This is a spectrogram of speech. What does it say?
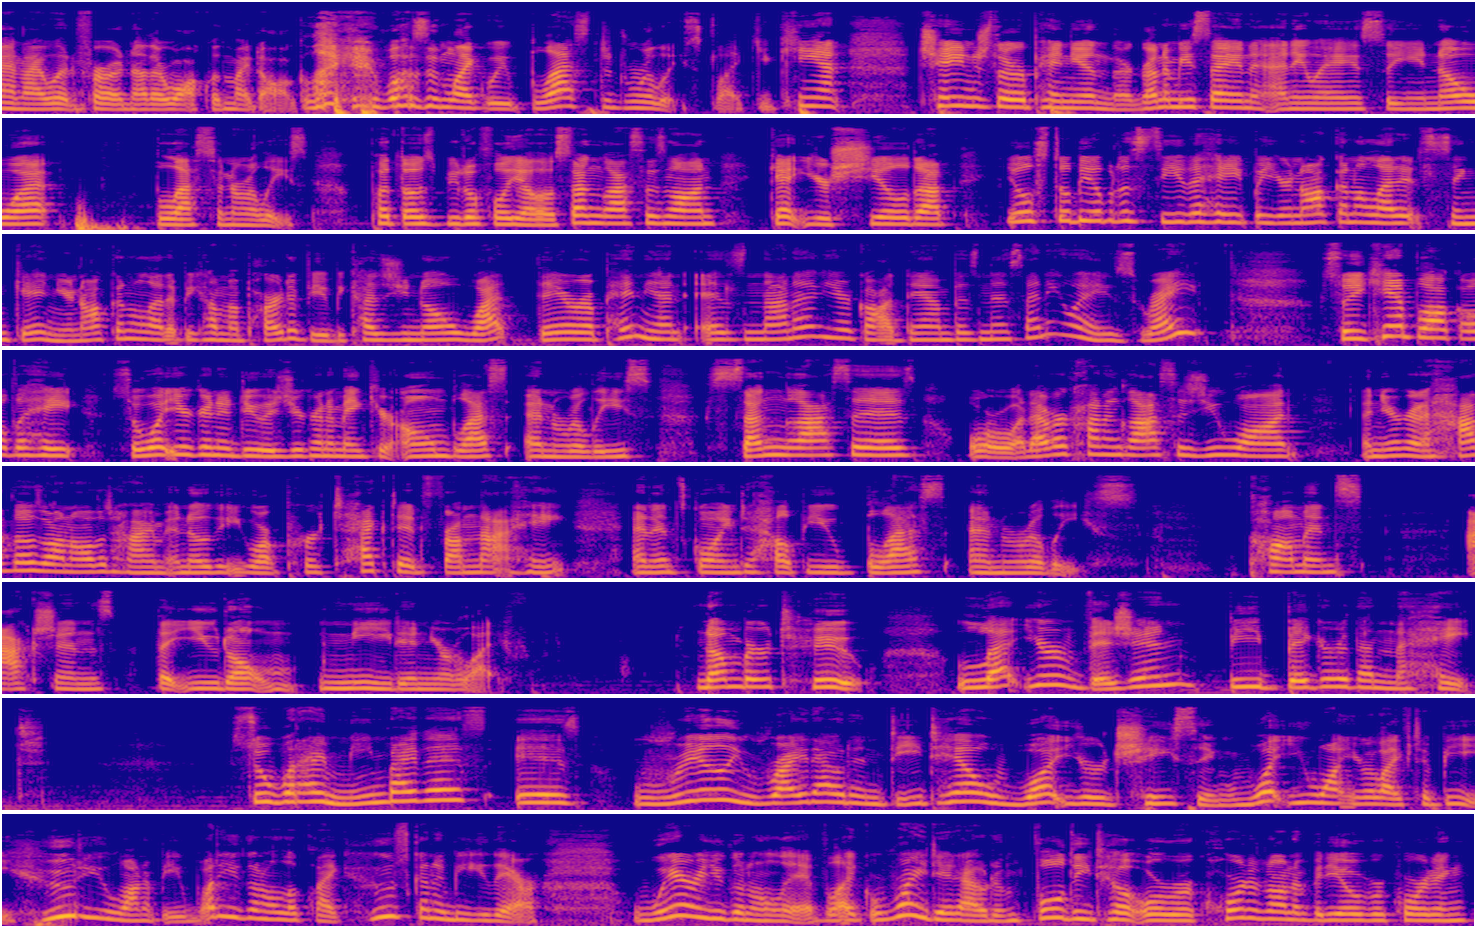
and I went for another walk with my dog. Like it wasn't like we blessed and released. Like you can't change their opinion. They're going to be saying it anyways. So you know what? bless and release. Put those beautiful yellow sunglasses on, get your shield up. You'll still be able to see the hate, but you're not going to let it sink in. You're not going to let it become a part of you because you know what? Their opinion is none of your goddamn business, anyways, right? So you can't block all the hate. So what you're going to do is you're going to make your own bless and release sunglasses or whatever kind of glasses you want and you're going to have those on all the time and know that you are protected from that hate and it's going to help you bless and release comments actions that you don't need in your life. Number two, let your vision be bigger than the hate. So, what I mean by this is really write out in detail what you're chasing, what you want your life to be. Who do you want to be? What are you going to look like? Who's going to be there? Where are you going to live? Like, write it out in full detail or record it on a video recording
